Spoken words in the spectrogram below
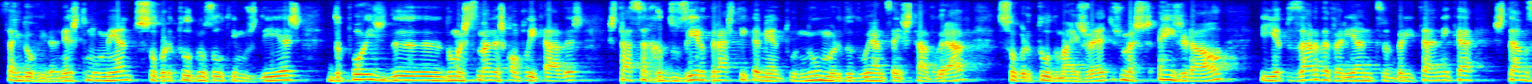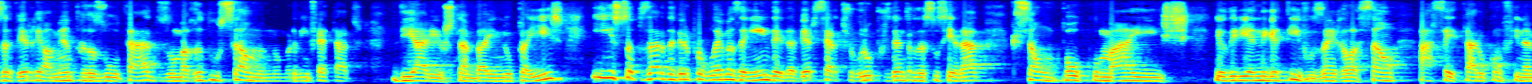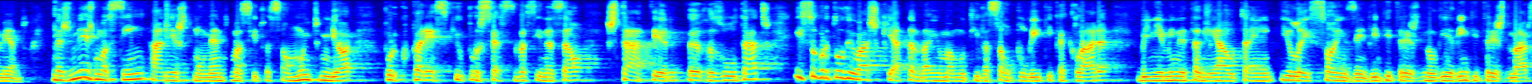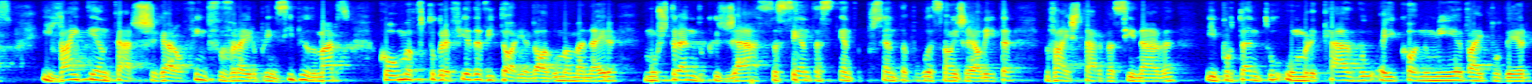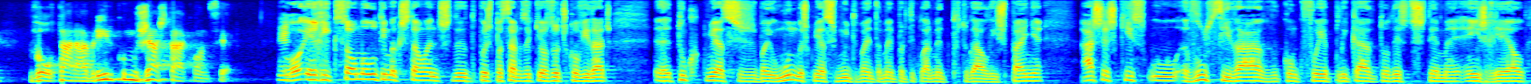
Sem dúvida. Neste momento, sobretudo nos últimos dias, depois de, de umas semanas complicadas, está-se a reduzir drasticamente o número de doentes em estado grave, sobretudo mais velhos, mas em geral e apesar da variante britânica, estamos a ver realmente resultados, uma redução no número de infectados diários também no país, e isso apesar de haver problemas ainda e de haver certos grupos dentro da sociedade que são um pouco mais eu diria, negativos em relação a aceitar o confinamento. Mas mesmo assim, há neste momento uma situação muito melhor, porque parece que o processo de vacinação está a ter uh, resultados e, sobretudo, eu acho que há também uma motivação política clara. Benjamin Netanyahu tem eleições em 23, no dia 23 de março e vai tentar chegar ao fim de fevereiro, princípio de março, com uma fotografia da vitória, de alguma maneira, mostrando que já 60, 70% da população israelita vai estar vacinada e, portanto, o mercado, a economia vai poder voltar a abrir, como já está a acontecer. Oh, Henrique, só uma última questão antes de depois passarmos aqui aos outros convidados. Uh, tu que conheces bem o mundo, mas conheces muito bem também, particularmente Portugal e Espanha, achas que isso, a velocidade com que foi aplicado todo este sistema em Israel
